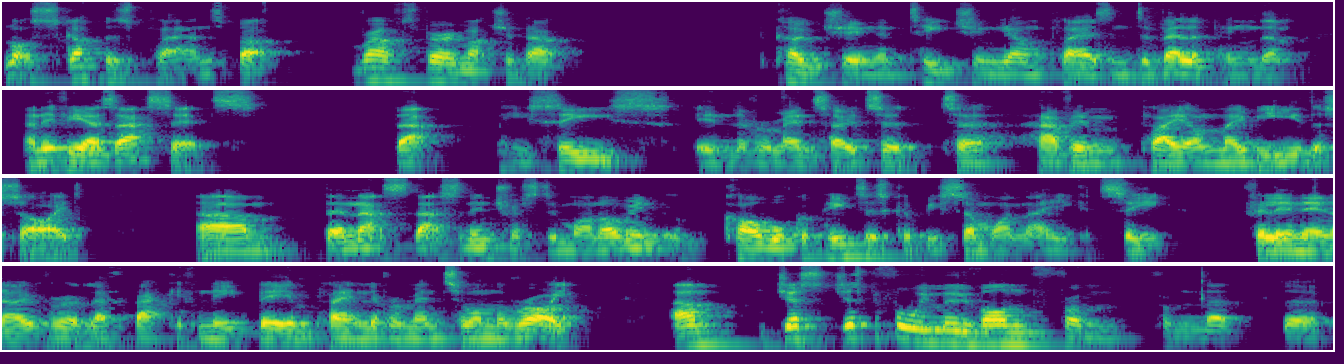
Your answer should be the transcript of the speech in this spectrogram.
not scuppers plans, but Ralph's very much about coaching and teaching young players and developing them. And if he has assets that he sees in Livramento to to have him play on maybe either side, um, then that's that's an interesting one. I mean, Carl Walker Peters could be someone that he could see filling in over at left back if need be and playing Livramento on the right. Um, just just before we move on from from the, the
